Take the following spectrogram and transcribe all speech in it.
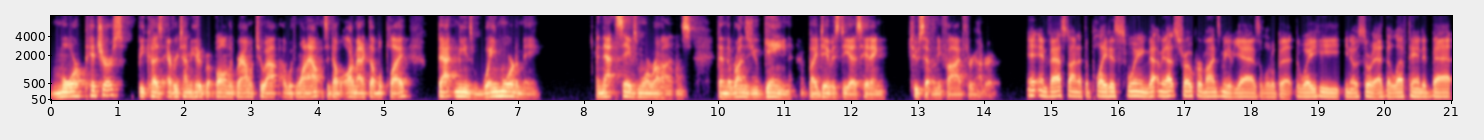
more pitchers because every time you hit a ball on the ground with two out uh, with one out, it's a double automatic double play. That means way more to me. And that saves more runs than the runs you gain by Davis Diaz hitting 275, 300 and, Vastine at the plate, his swing, that I mean, that stroke reminds me of Yaz a little bit. The way he, you know, sort of at the left-handed bat,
